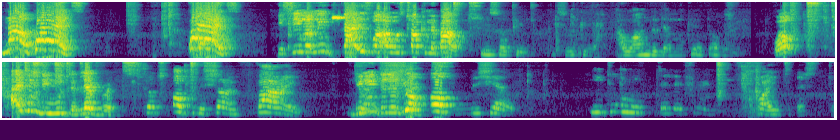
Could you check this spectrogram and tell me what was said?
Now quiet! Quiet! You see, mommy, that is what I was talking about. It's okay. It's okay. I will handle them, okay? Don't worry. Well, I think they need deliverance. Shut up, Michelle. Fine. You need deliverance. Shut up, Michelle. You do need deliverance. Quiet, Esther.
